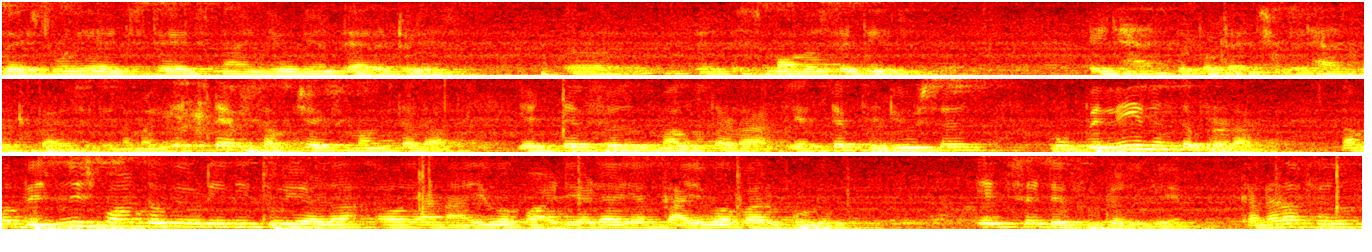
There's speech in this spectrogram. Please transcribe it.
place, 28 states, 9 union territories, uh, smaller cities. it has the potential, it has the capacity. ನಮ್ಮ ಎಡ್ಡೆ ಸಬ್ಜೆಕ್ಟ್ಸ್ ಮಲ್ತಡ ಎಡ್ಡೆ ಫಿಲ್ಮ್ ಮಲ್ತಡ ಎಡ್ಡೆ producers who believe in the product ನಮ್ಮ ಬಿಸ್ನೆಸ್ ಪಾಯಿಂಟ್ ಆಫ್ ವ್ಯೂ ಡಿ ನೀ ತುಯ್ಯಡ ಯಾನ್ ಐವ ಪಾಡ್ಯಡ ಎಂಕ್ ಐವ ಬರ್ಪುಡು it's a difficult game Kannada film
